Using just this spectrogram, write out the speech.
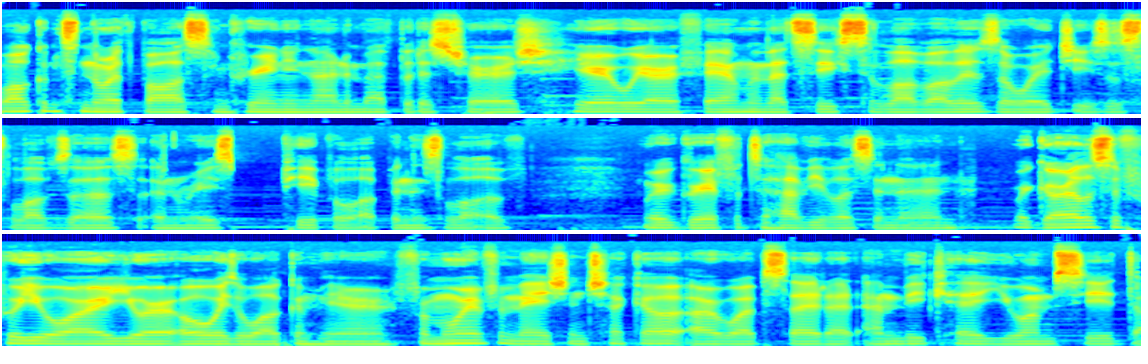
Welcome to North Boston Korean United Methodist Church. Here we are a family that seeks to love others the way Jesus loves us and raise people up in his love. We're grateful to have you listen in. Regardless of who you are, you are always welcome here. For more information, check out our website at nbkumc.com.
